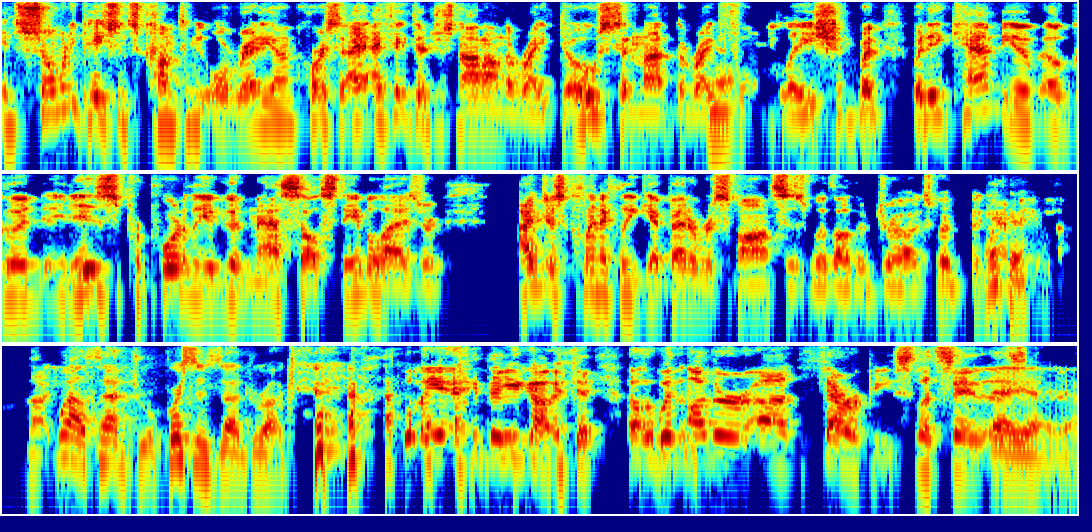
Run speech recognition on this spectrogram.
and so many patients come to me already on course I, I think they're just not on the right dose and not the right yeah. formulation but but it can be a, a good it is purportedly a good mast cell stabilizer I just clinically get better responses with other drugs, but again, okay. Not well, it's not. Course, it's not a drug. well, yeah, there you go. Okay, uh, with other uh, therapies, let's say. Yeah, yeah, yeah.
